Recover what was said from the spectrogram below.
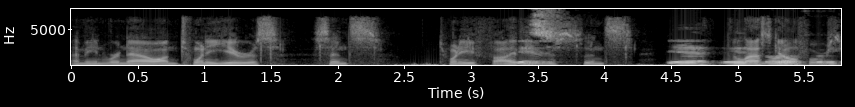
I mean, we're now on 20 years since 25 Yes. years since Yeah, yeah, last Gall Force?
